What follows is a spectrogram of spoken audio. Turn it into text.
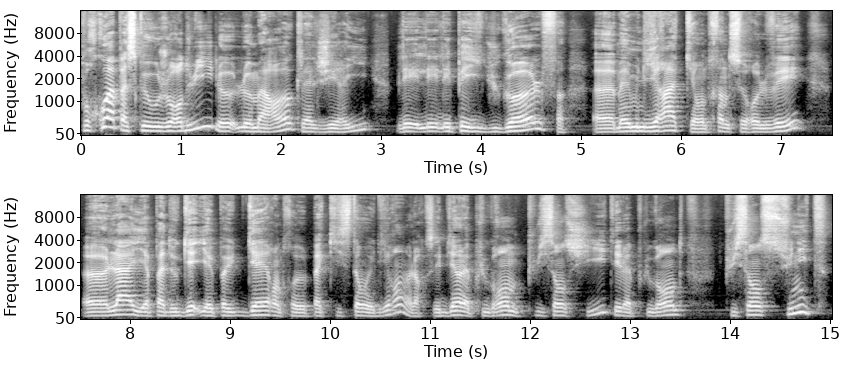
Pourquoi? Parce qu'aujourd'hui, le, le Maroc, l'Algérie, les, pays du Golfe, euh, même l'Irak qui est en train de se relever, euh, là, il n'y a, pas a pas eu de guerre entre le Pakistan et l'Iran, alors que c'est bien la plus grande puissance chiite et la plus grande puissance sunnite.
